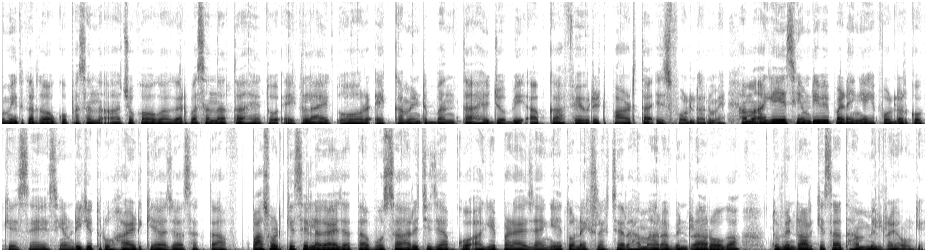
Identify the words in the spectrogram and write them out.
उम्मीद करता हूँ आपको पसंद आ चुका होगा। अगर पसंद आता है तो एक लाइक और एक कमेंट बनता है, जो भी आपका फेवरेट पार्ट था इस फोल्डर में। हम आगे ये सीएमडी भी पढ़ेंगे फोल्डर को कैसे सीएमडी के थ्रू हाइड किया जा सकता पासवर्ड कैसे लगाया जाता, वो सारी चीज़ें आपको आगे पढ़ाए जाएँगे। तो नेक्स्ट लेक्चर हमारा विनरार होगा तो विनरार के साथ हम मिल रहे होंगे।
